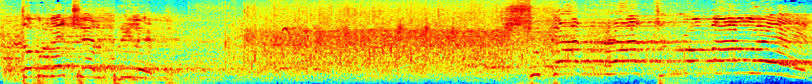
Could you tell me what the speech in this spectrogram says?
Добро вечер, Прилеп. Шукарат Ромален.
